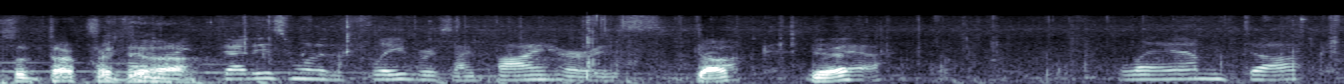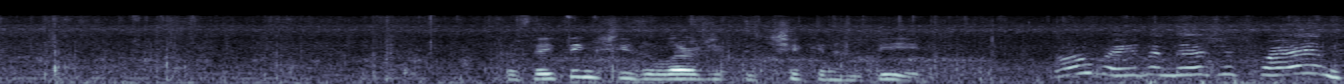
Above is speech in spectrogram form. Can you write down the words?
some duck for dinner. That is one of the flavors I buy her is duck. duck. Yeah. yeah. Lamb, duck. Because they think she's allergic to chicken and beef. Oh, Raven, there's your friend.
